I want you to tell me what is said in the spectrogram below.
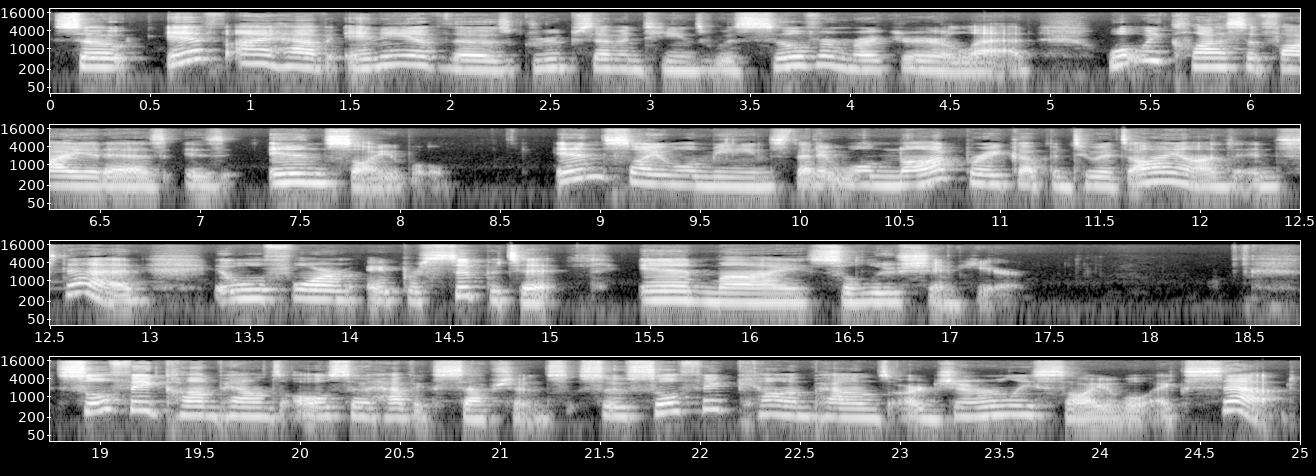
So if I have any of those group 17s with silver, mercury, or lead, what we classify it as is insoluble. Insoluble means that it will not break up into its ions. Instead, it will form a precipitate in my solution here. Sulfate compounds also have exceptions. So sulfate compounds are generally soluble except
